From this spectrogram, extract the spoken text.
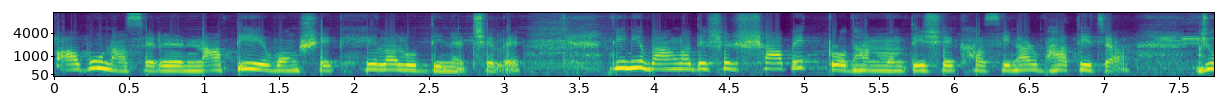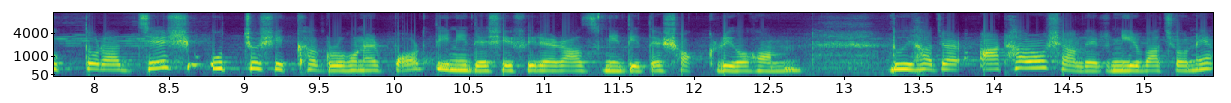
আবু নাসেরের নাতি এবং শেখ হেলাল উদ্দিনের ছেলে। তিনি বাংলাদেশের সাবেক প্রধানমন্ত্রী শেখ হাসিনার ভাতিজা। যুক্তরাজ্যে উচ্চশিক্ষা গ্রহণের পর তিনি দেশে ফিরে রাজনীতিতে সক্রিয় হন। দুই হাজার আঠারো সালের নির্বাচনে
